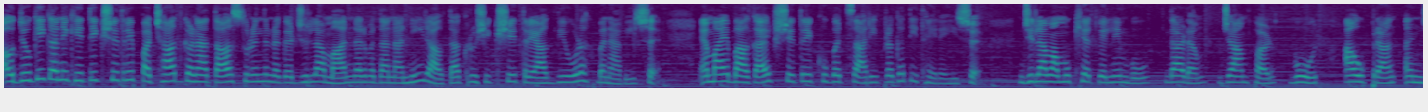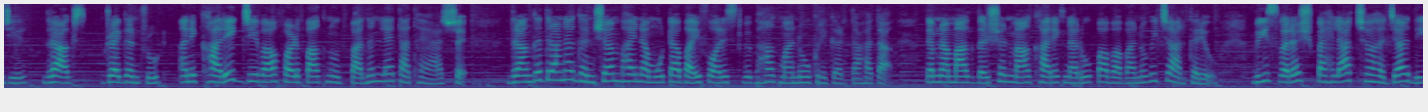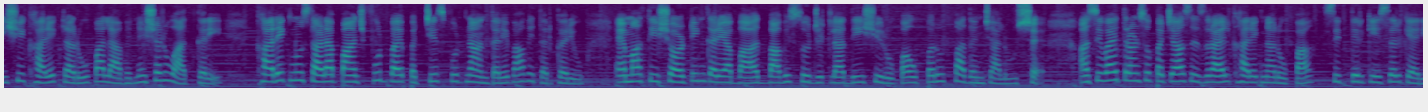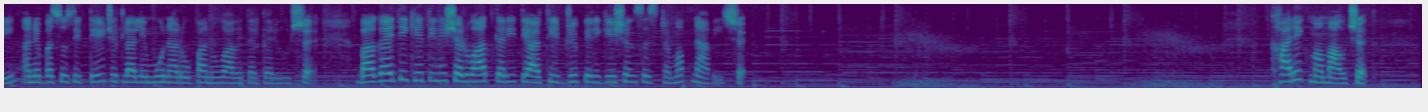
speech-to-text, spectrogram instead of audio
ઔદ્યોગિક અને ખેતી ક્ષેત્રે પછાત ગણાતા સુરેન્દ્રનગર જિલ્લામાં નર્મદાના નીર આવતા કૃષિ ક્ષેત્રે આગવી ઓળખ બનાવી છે. એમાંય બાગાયત ક્ષેત્રે ખૂબ જ સારી પ્રગતિ થઈ રહી છે. જિલ્લામાં મુખ્યત્વે લીંબુ, દાડમ, જામફળ, બોર, આ ઉપરાંત અંજીર, દ્રાક્ષ, ડ્રેગન ફ્રૂટ અને ખારેક જેવા ફળપાકનું ઉત્પાદન લેતા થયા છે. ધ્રાંગધ્રાના ઘનશ્યામભાઈના મોટાભાઈ ફોરેસ્ટ વિભાગમાં નોકરી કરતા હતા. તેમના માર્ગદર્શનમાં ખારેકના રોપા વાવવાનો વિચાર કર્યો. વીસ વર્ષ પહેલા છ હજાર દેશી ખારેકના રોપા લાવીને શરૂઆત કરી. ખારેકનું સાડા પાંચ ફૂટ બાય પચીસ ફૂટના અંતરે વાવેતર કર્યું. એમાંથી શોર્ટિંગ કર્યા બાદ બાવીસો જેટલા દેશી રોપા ઉપર ઉત્પાદન ચાલુ છે. આ સિવાય ત્રણસો પચાસ ઇઝરાયલ ખારેકના રોપા, સિત્તેર કેસર કેરી અને બસો સિત્તેર જેટલા લીંબુના રોપાનું વાવેતર કર્યું છે. બાગાયતી ખેતીની શરૂઆત કરી ત્યારથી ડ્રીપ ઇરિગેશન સિસ્ટમ અપનાવી છે. ખારેકમાં માવજત.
